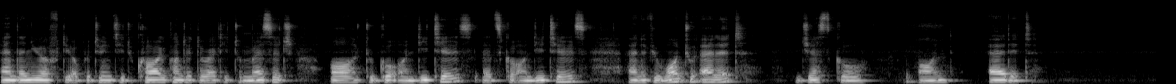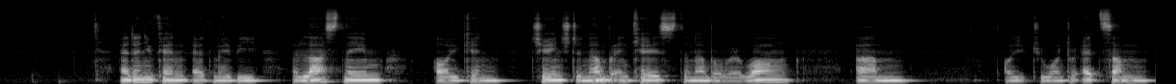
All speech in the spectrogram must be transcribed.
and then you have the opportunity to call contact directly to message or to go on details. Let's go on details. And if you want to edit you just go on edit and then you can add maybe a last name or you can change the number in case the number were wrong. Um, or you want to add some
